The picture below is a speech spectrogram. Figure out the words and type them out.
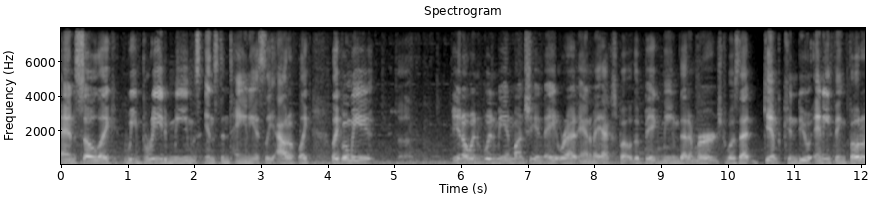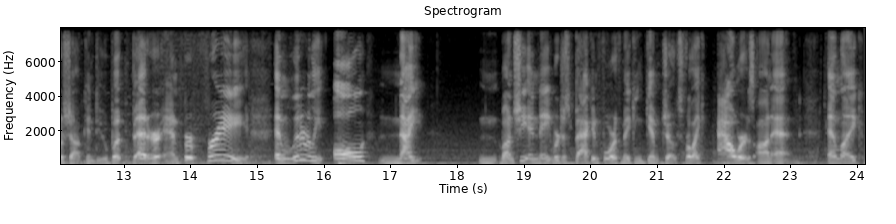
And so, like, we breed memes instantaneously out of like, like when we you know, when when me and Munchie and Nate were at Anime Expo, the big meme that emerged was that GIMP can do anything Photoshop can do, but better and for free. And literally all night, Munchie and Nate were just back and forth making GIMP jokes for like hours on end. And like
